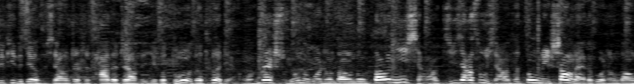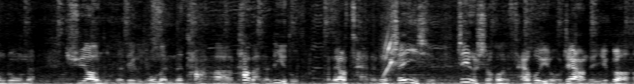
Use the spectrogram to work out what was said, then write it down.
，CVT 的变速箱，这是它的这样的一个独有的特点。我们在使用的过程当中，当你想要急加速，想让它动力上来的过程当中呢，需要你的这个油门的踏啊踏板的力度可能要踩得更深一些，这个时候呢才会有这样的一个。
